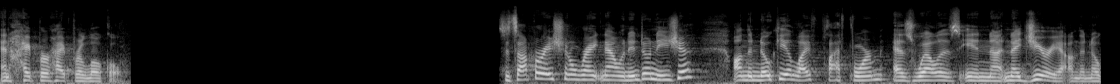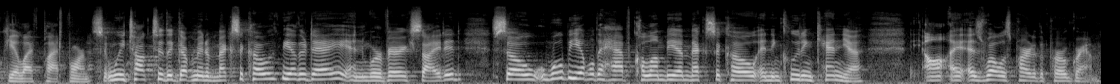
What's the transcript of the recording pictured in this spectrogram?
and hyper, hyper local. It's operational right now in Indonesia on the Nokia Life platform, as well as in uh, Nigeria on the Nokia Life platform. So we talked to the government of Mexico the other day, and we're very excited. So we'll be able to have Colombia, Mexico, and including Kenya, uh, as well as part of the program.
